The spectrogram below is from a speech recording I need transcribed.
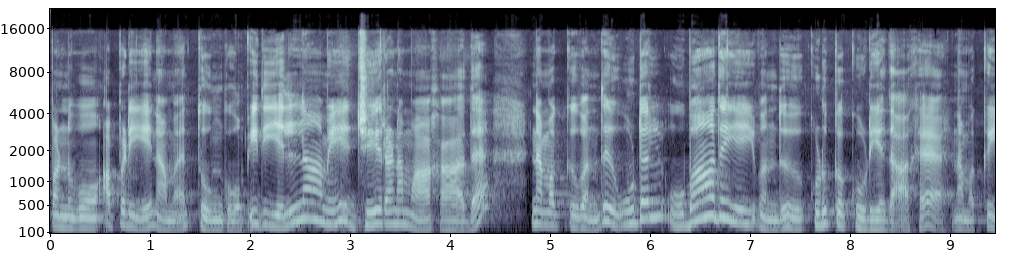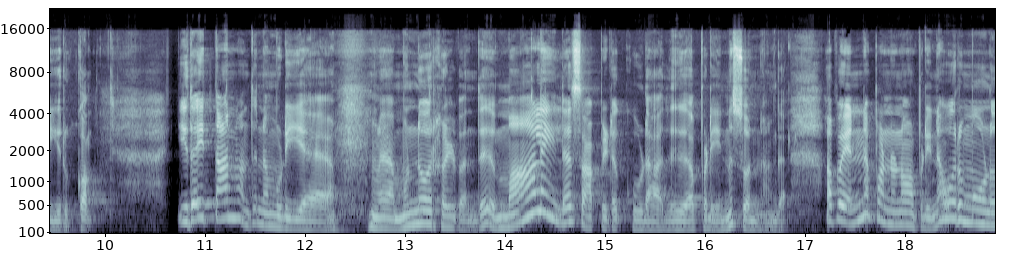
பண்ணுவோம்? அப்படியே நாம் தூங்குவோம். இது எல்லாமே ஜீரணமாகாத நமக்கு வந்து உடல் உபாதையை வந்து கொடுக்கக்கூடியதாக நமக்கு இருக்கும். இதைத்தான் வந்து நம்முடைய முன்னோர்கள் வந்து மாலையில் சாப்பிடக்கூடாது அப்படின்னு சொன்னாங்க. அப்போ என்ன பண்ணணும் அப்படின்னா ஒரு மூணு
